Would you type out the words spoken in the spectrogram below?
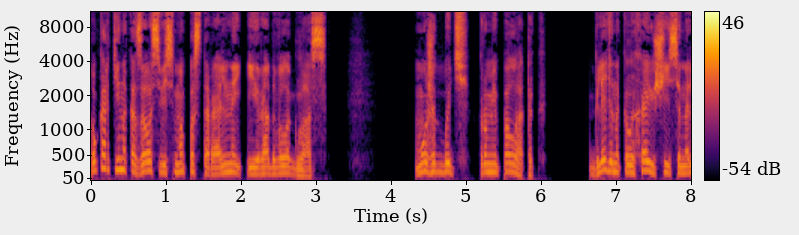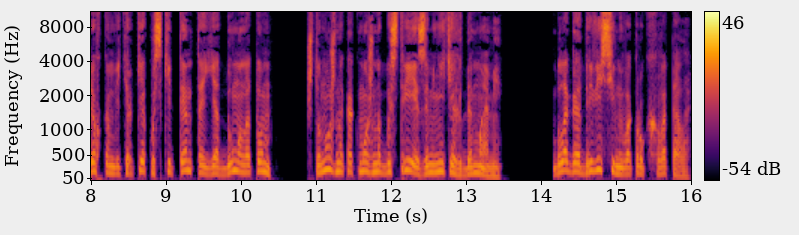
то картина казалась весьма пасторальной и радовала глаз. Может быть, кроме палаток. Глядя на колыхающиеся на легком ветерке куски тента, я думал о том, что нужно как можно быстрее заменить их домами. Благо, древесины вокруг хватало.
